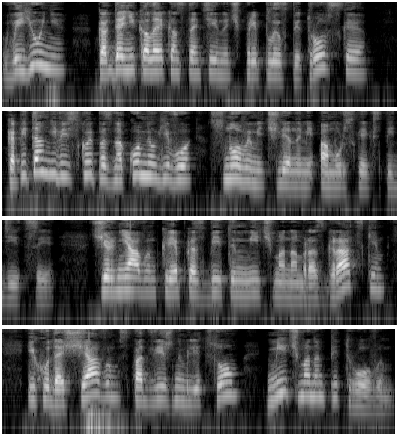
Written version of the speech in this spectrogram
В июне, когда Николай Константинович приплыл в Петровское, капитан Невельской познакомил его с новыми членами Амурской экспедиции, чернявым, крепко сбитым мичманом Разградским и худощавым, с подвижным лицом мичманом Петровым.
